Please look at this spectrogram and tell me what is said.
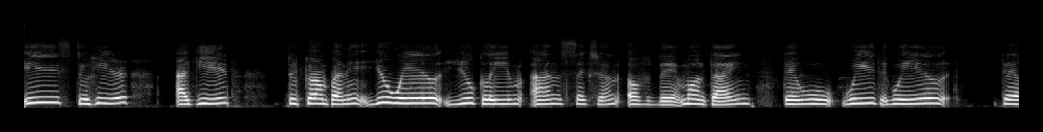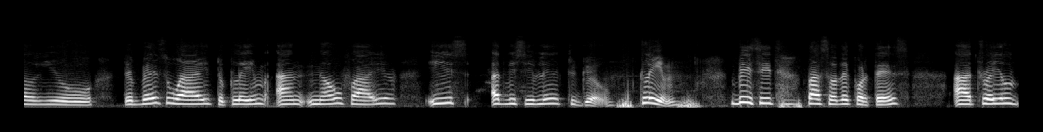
is to hear a guide to company, you will you climb a section of the mountain. The guide will tell you the best way to climb and no fire is advisable to go. Climb. Visit Paso de Cortes, a trail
